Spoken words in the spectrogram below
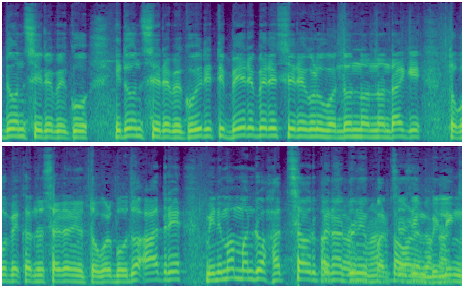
ಇದೊಂದು ಸೀರೆ ಬೇಕು ಇದೊಂದು ಸೀರೆ ಬೇಕು. ಈ ರೀತಿ ಬೇರೆ ಬೇರೆ ಸೀರೆಗಳು ಒಂದೊಂದೊಂದೊಂದಾಗಿ ತಗೋಬೇಕಂದ್ರೂ ಸಹ ನೀವು ತಗೊಳ್ಬಹುದು ಆದ್ರೆ ಮಿನಿಮಮ್ ಅಂದ್ರೆ ಹತ್ತು ಸಾವಿರ ರೂಪಾಯಿ ನೀವು ಪರ್ಚೇಸಿಂಗ್ ಬಿಲ್ಲಿಂಗ್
